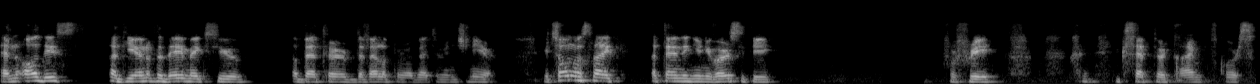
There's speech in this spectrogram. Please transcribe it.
And all this at the end of the day makes you a better developer, a better engineer. It's almost like attending university for free, except your time, of course.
